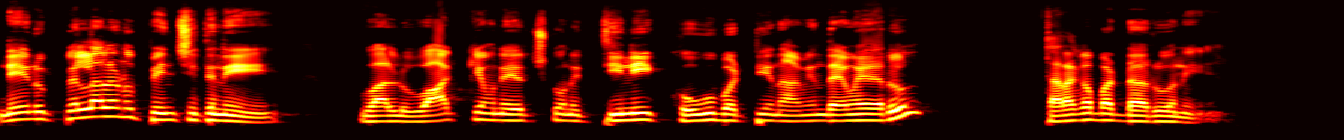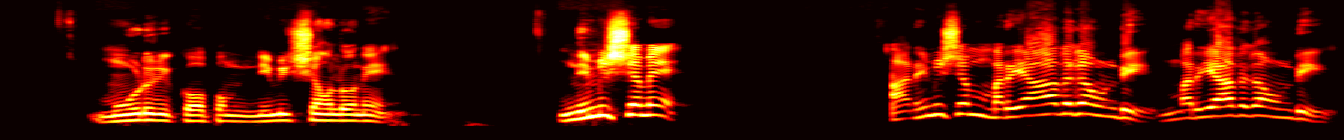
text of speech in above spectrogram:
నేను పిల్లలను పెంచి తిని వాళ్ళు వాక్యం నేర్చుకొని తిని కొవ్వు బట్టి నా మీద ఏమయ్యారు? తరగబడ్డారు అని. మూడుని కోపం నిమిషంలోనే నిమిషమే. ఆ నిమిషం మర్యాదగా ఉండి మర్యాదగా ఉండి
